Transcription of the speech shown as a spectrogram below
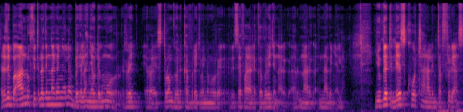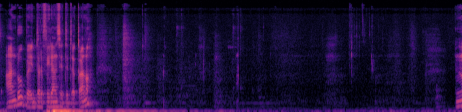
ስለዚህ በአንዱ ፍጥነት እናገኛለን፣ በሌላኛው ደግሞ strong የሆነ coverage ወይም ደግሞ ሰፋ ያለ coverage እናገኛለን። you get less co-channel interference። አንዱ በ interference የተጠቃ ነው እና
